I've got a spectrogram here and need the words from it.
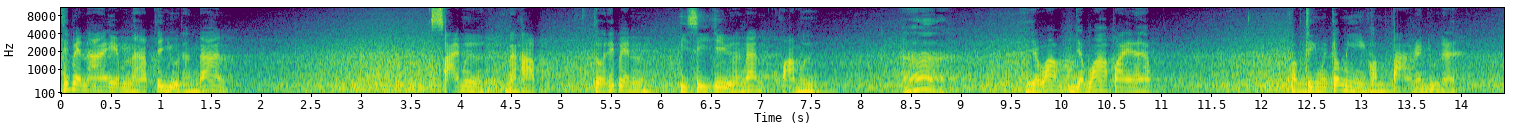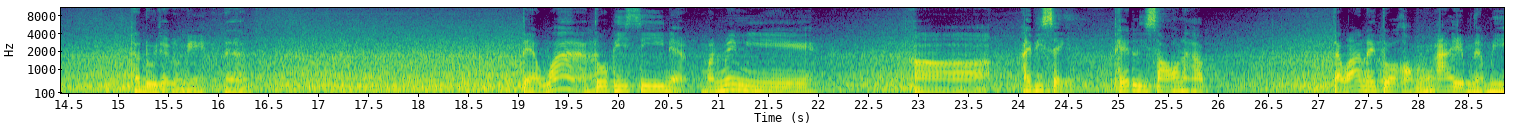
ที่เป็น RM นะครับจะอยู่ทางด้าน ซ้ายมือนะครับ ตัวที่เป็น PC จะอยู่ทางด้านขวามืออ่าอย่าว่าอย่าว่าไปนะครับ ความจริงมันก็มีความต่างกันอยู่นะ ถ้าดูจากตรงนี้นะครับ แต่ว่าตัว PC เนี่ยมันไม่มีอ IPsec Test Result นะครับ แต่ว่าในตัวของ RM เนี่ยมี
